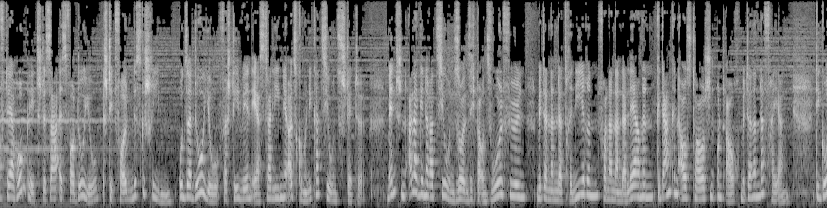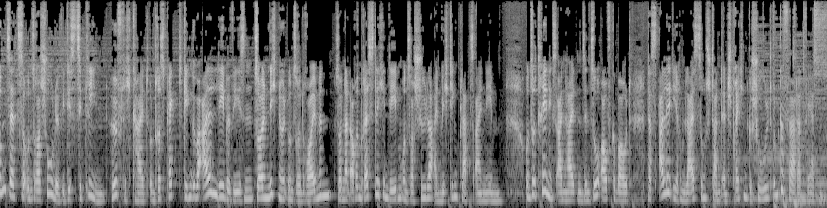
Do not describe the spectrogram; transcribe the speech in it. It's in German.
Auf der Homepage des ASV Dojo steht Folgendes geschrieben. Unser Dojo verstehen wir in erster Linie als Kommunikationsstätte. Menschen aller Generationen sollen sich bei uns wohlfühlen, miteinander trainieren, voneinander lernen, Gedanken austauschen und auch miteinander feiern. Die Grundsätze unserer Schule wie Disziplin, Höflichkeit und Respekt gegenüber allen Lebewesen sollen nicht nur in unseren Räumen, sondern auch im restlichen Leben unserer Schüler einen wichtigen Platz einnehmen. Unsere Trainingseinheiten sind so aufgebaut, dass alle ihrem Leistungsstand entsprechend geschult und gefördert werden.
